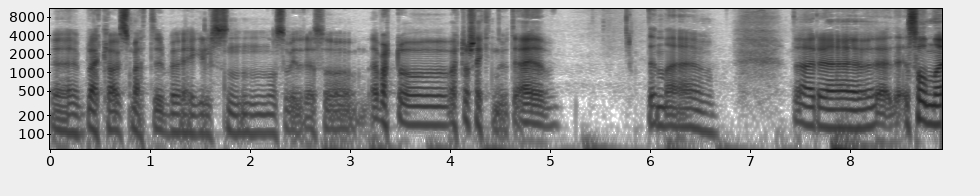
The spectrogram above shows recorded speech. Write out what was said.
Black Lives Matter-bevegelsen osv. Så, videre. så det er verdt å, verdt å sjekke den ut. Jeg den det er, eh, sånne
